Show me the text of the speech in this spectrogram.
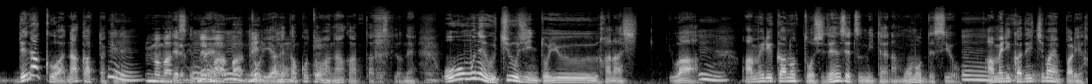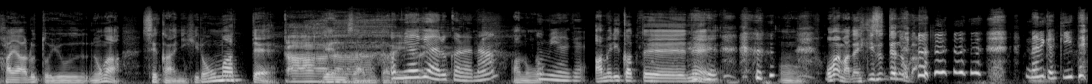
出なくはなかったけれうん。今まですけどね。まあまあね。取り上げたことはなかったですけどね。おおむね宇宙人という話はうん、アメリカの都市伝説みたいなものですよ。うんアメリカで一番やっぱり流行るというのが世界に広まって、現在に至おる。土産あるからな。あのお土産。アメリカってね、うん、お前まだ引きずってんのか？何か聞いて。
